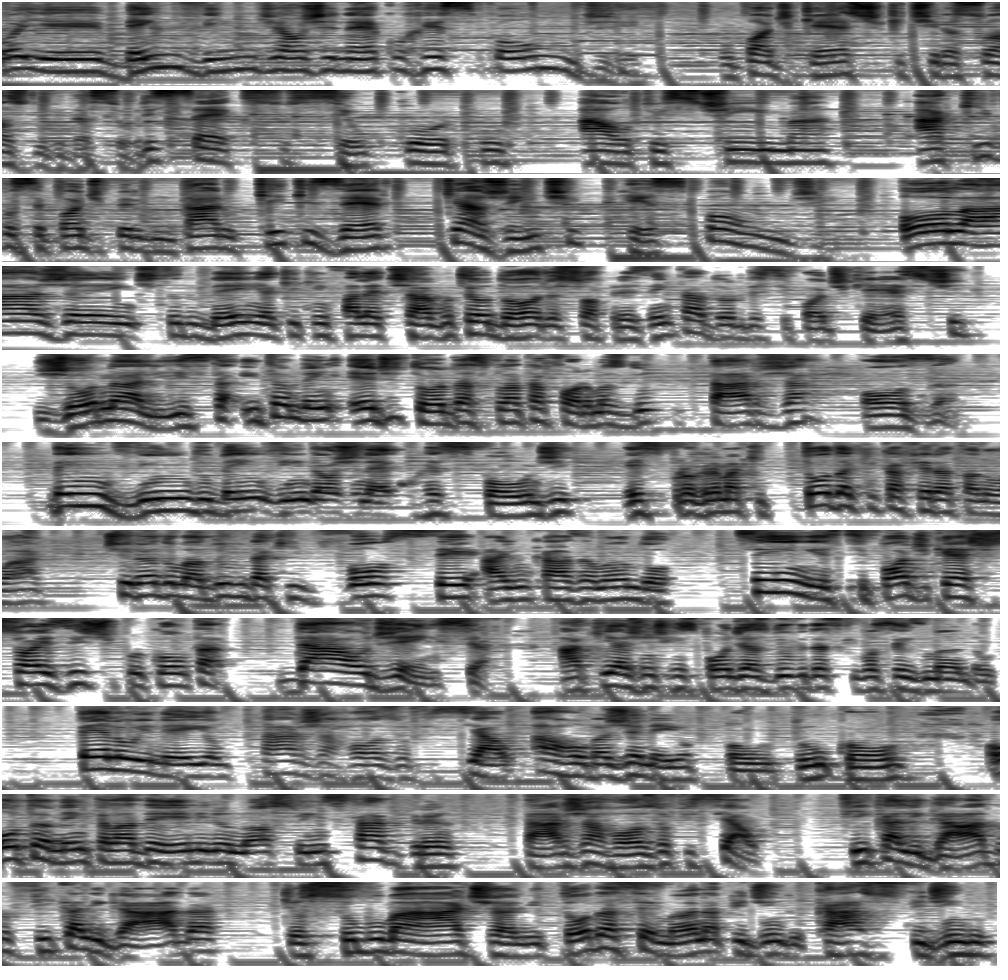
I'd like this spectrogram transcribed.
Oiê, bem-vindo ao Gineco Responde, o podcast que tira suas dúvidas sobre sexo, seu corpo, autoestima. Aqui você pode perguntar o que quiser que a gente responde. Olá, gente, tudo bem? Aqui quem fala é Thiago Teodoro, eu sou apresentador desse podcast, jornalista e também editor das plataformas do Tarja Rosa. Bem-vindo, bem-vinda ao Gineco Responde, esse programa que toda quinta-feira tá no ar, tirando uma dúvida que você aí em casa mandou. Sim, esse podcast só existe por conta da audiência. Aqui a gente responde as dúvidas que vocês mandam pelo e-mail tarjarosaoficial@gmail.com ou também pela DM no nosso Instagram, Tarja Rosa Oficial. Fica ligado, fica ligada, que eu subo uma arte ali toda semana pedindo casos, pedindo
